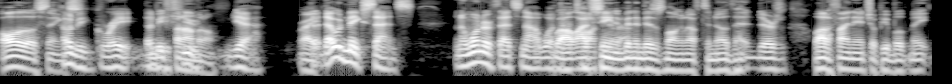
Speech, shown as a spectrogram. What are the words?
all of those things. That would be great. That'd, be huge. phenomenal. Yeah. Right. That, that would make sense. And I wonder if that's not what. well, I've seen I've been in business long enough to know that there's a lot of financial people that make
